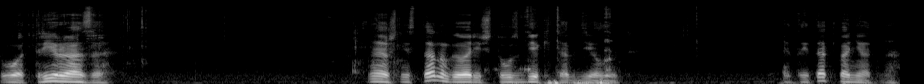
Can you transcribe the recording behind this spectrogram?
вот, три раза. Ну, я уж не стану говорить, что узбеки так делают. Это и так понятно.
